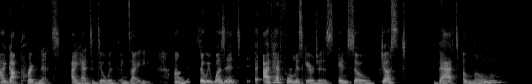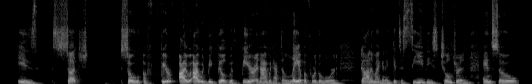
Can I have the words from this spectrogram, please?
i got pregnant i had to deal with anxiety um so it wasn't i've had four miscarriages and so just that alone is such so a fear I, I would be filled with fear and i would have to lay it before the lord god am i going to get to see these children and so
